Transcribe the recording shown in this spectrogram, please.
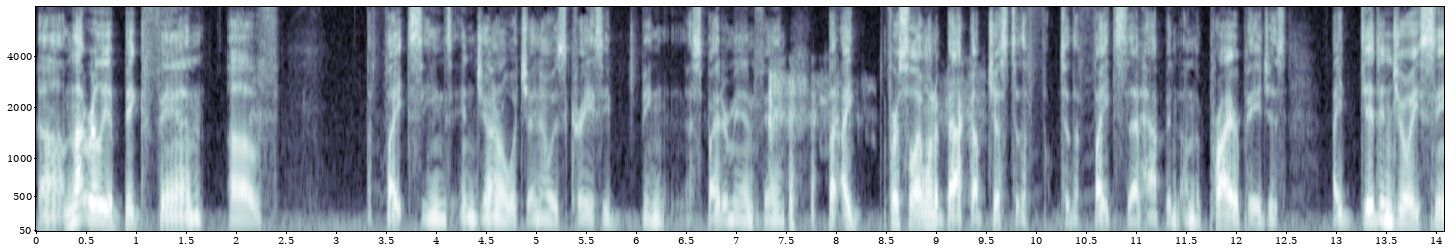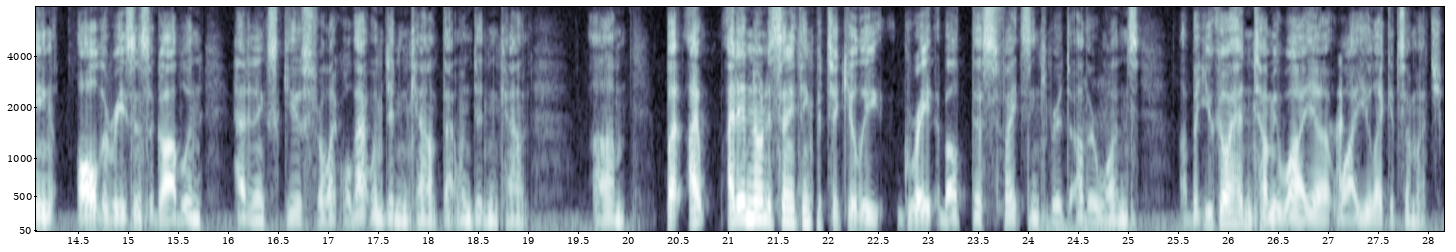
Uh, I'm not really a big fan of the fight scenes in general, which I know is crazy being a Spider-Man fan. but I first of all I want to back up just to the to the fights that happened on the prior pages. I did enjoy seeing all the reasons the Goblin had an excuse for like, well, that one didn't count, that one didn't count. Um, but I I didn't notice anything particularly great about this fight scene compared to other ones. Uh, but you go ahead and tell me why uh, why you like it so much.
